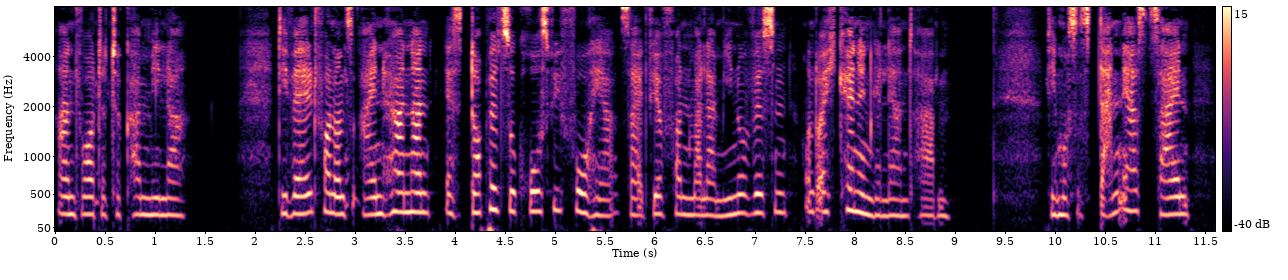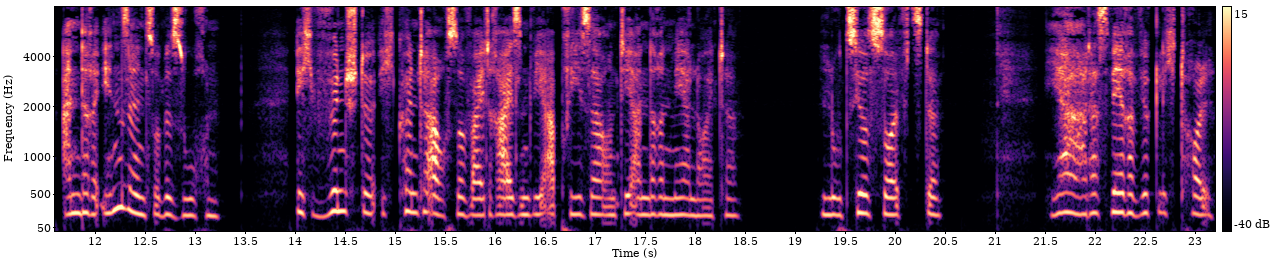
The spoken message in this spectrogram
antwortete Camilla. Die Welt von uns Einhörnern ist doppelt so groß wie vorher, seit wir von Malamino wissen und euch kennengelernt haben. Wie muss es dann erst sein, andere Inseln zu besuchen? Ich wünschte, ich könnte auch so weit reisen wie Aprisa und die anderen Meerleute. Lucius seufzte. Ja, das wäre wirklich toll.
